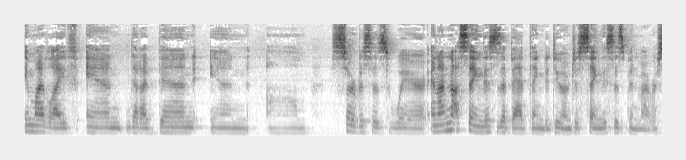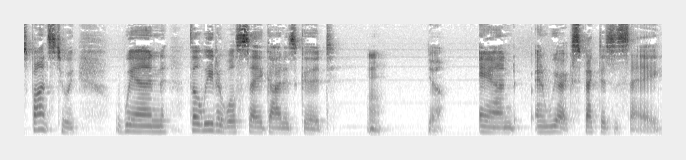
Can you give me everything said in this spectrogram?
in my life, and that I've been in um, services where, and I'm not saying this is a bad thing to do. I'm just saying this has been my response to it. When the leader will say, "God is good," mm. yeah, and and we are expected to say,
